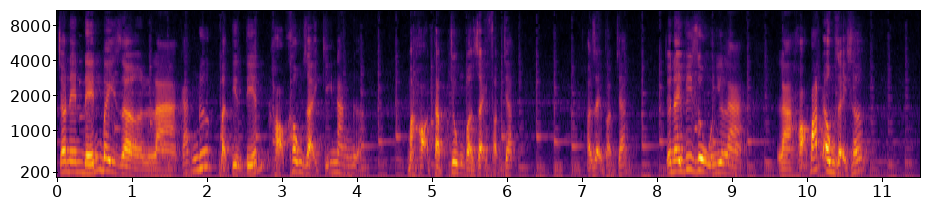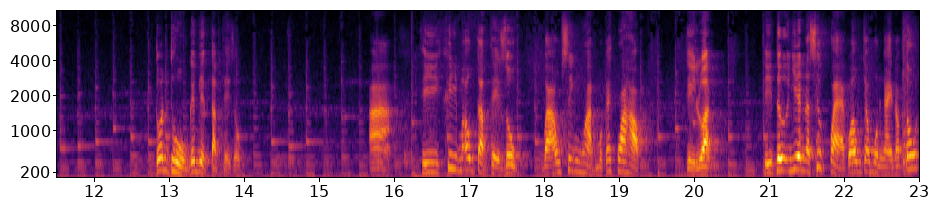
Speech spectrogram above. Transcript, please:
Cho nên đến bây giờ là các nước mà tiên tiến, họ không dạy kỹ năng nữa, mà họ tập trung vào dạy phẩm chất. Họ dạy phẩm chất. Cho nên ví dụ như là là họ bắt ông dậy sớm. Tuân thủ cái việc tập thể dục à thì khi mà ông tập thể dục và ông sinh hoạt một cách khoa học kỷ luật thì tự nhiên là sức khỏe của ông trong một ngày nó tốt.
